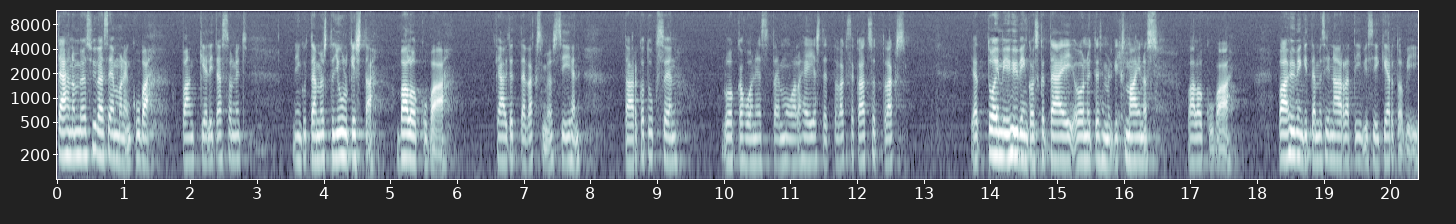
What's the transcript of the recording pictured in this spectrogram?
tämähän on myös hyvä semmoinen kuvapankki, eli tässä on nyt niin tämmöistä julkista valokuvaa käytettäväksi myös siihen tarkoitukseen luokkahuoneessa tai muualla heijastettavaksi ja katsottavaksi. Ja toimii hyvin, koska tämä ei ole nyt esimerkiksi mainosvalokuvaa, vaan hyvinkin tämmöisiä narratiivisia kertovia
